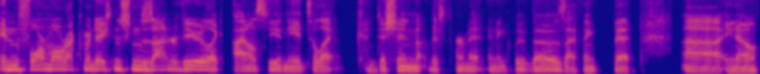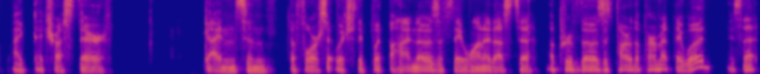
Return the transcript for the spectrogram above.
informal recommendations from design review, like I don't see a need to like condition this permit and include those. I think that, uh, you know, I, I trust their guidance and the force at which they put behind those. If they wanted us to approve those as part of the permit, they would. Is that,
